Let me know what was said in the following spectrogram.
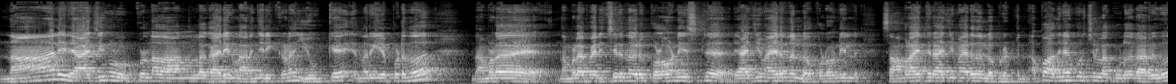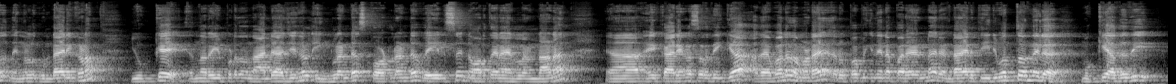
നാല് രാജ്യങ്ങൾ ഉൾക്കൊള്ളുന്നതാണെന്നുള്ള കാര്യങ്ങൾ അറിഞ്ഞിരിക്കണം. യു കെ എന്നറിയപ്പെടുന്നത് നമ്മുടെ നമ്മളെ ഭരിച്ചിരുന്ന ഒരു കൊളോണിസ്റ്റ് രാജ്യമായിരുന്നല്ലോ. കൊളോണിയൽ സാമ്രാജ്യത്വ രാജ്യമായിരുന്നല്ലോ ബ്രിട്ടൻ. അപ്പോൾ അതിനെക്കുറിച്ചുള്ള കൂടുതൽ അറിവ് നിങ്ങൾക്ക് ഉണ്ടായിരിക്കണം യു കെ എന്നറിയപ്പെടുന്ന നാല് രാജ്യങ്ങൾ ഇംഗ്ലണ്ട് സ്കോട്ട്ലൻഡ് വെയിൽസ് നോർത്തേൺ അയർലൻഡാണ്. ഈ കാര്യങ്ങൾ ശ്രദ്ധിക്കുക. അതേപോലെ നമ്മുടെ റിപ്പബ്ലിക് ദിന പരേഡിന് രണ്ടായിരത്തി ഇരുപത്തി മുഖ്യ അതിഥി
